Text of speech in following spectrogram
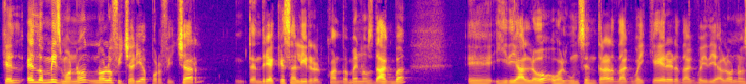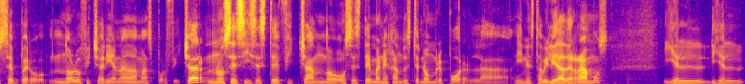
Que es, lo mismo, ¿no? No lo ficharía por fichar. Tendría que salir cuando menos Dagba eh, y Diallo o algún central, Dagba y Kerer, Dagba y Diallo, no sé, pero no lo ficharía nada más por fichar. No sé si se esté fichando o se esté manejando este nombre por la inestabilidad de Ramos y el, y el...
